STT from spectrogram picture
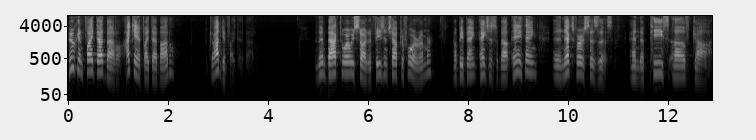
Who can fight that battle? I can't fight that battle. God can fight that battle. And then back to where we started, Ephesians chapter 4, remember? Don't be anxious about anything. And the next verse says this and the peace of God.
